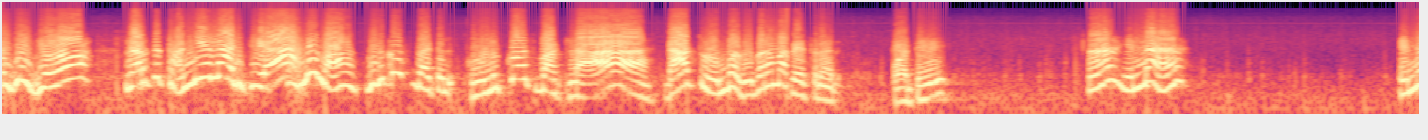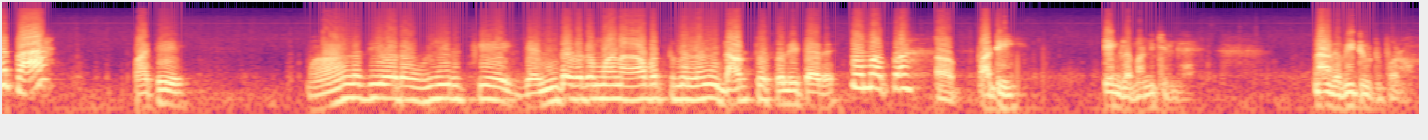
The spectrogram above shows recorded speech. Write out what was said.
ஐயோ நடத்து தண்ணி எல்லாம் அடிச்சியா? இல்லம்மா குளுக்கோஸ் பாட்டில் குளுக்கோஸ் பாட்டிலா டாக்டர் ரொம்ப விவரமா பேசுறாரு. பாட்டி. என்ன? என்னப்பா? பாட்டி மாலதியோட உயிருக்கு எந்த விதமான ஆபத்தும் இல்லைன்னு டாக்டர் சொல்லிட்டாரு. ஆமாப்பா. பாட்டி எங்களை மன்னிச்சிருங்க. நாங்க வீட்டு விட்டு போறோம்.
